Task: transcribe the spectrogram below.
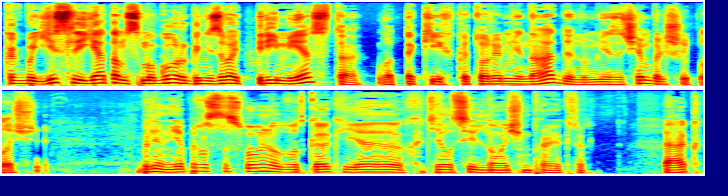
как бы, если я там смогу организовать три места, вот таких, которые мне надо, ну, мне зачем большие площади? Блин, я просто вспомнил, вот как я хотел сильно очень проектор. Так.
